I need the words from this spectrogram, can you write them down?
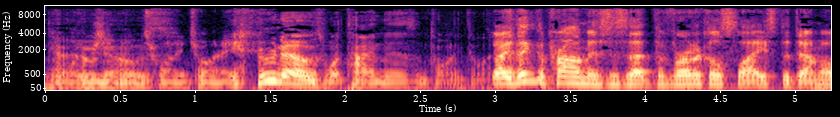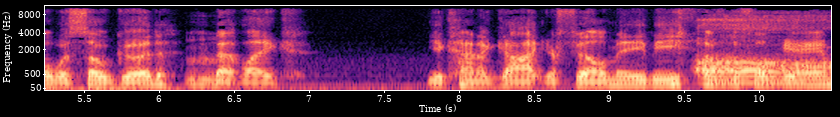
Yeah, who illusion in knows? 2020. Who knows what time it is in 2020? So I think the problem is is that the vertical slice, the demo was so good Mhm. that like you kind of got your fill maybe of the full game.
